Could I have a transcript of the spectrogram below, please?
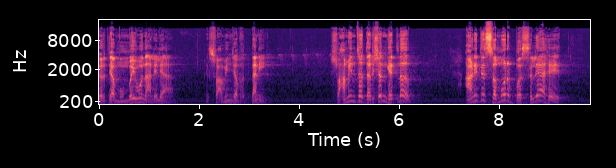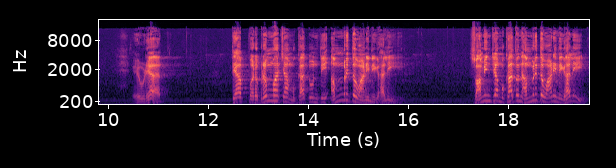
तर त्या मुंबईहून आलेल्या स्वामींच्या भक्तांनी स्वामींचं दर्शन घेतलं आणि ते समोर बसले आहेत. एवढ्यात त्या परब्रह्माच्या मुखातून ती अमृतवाणी निघाली. स्वामींच्या मुखातून अमृतवाणी निघाली.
